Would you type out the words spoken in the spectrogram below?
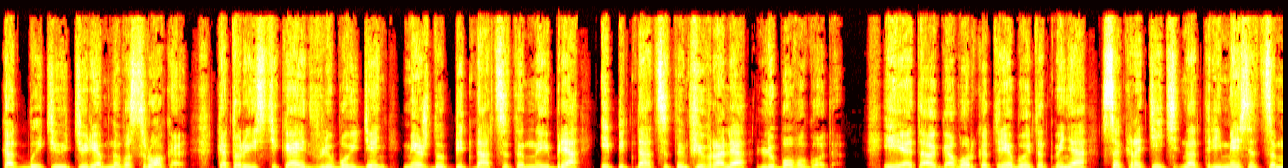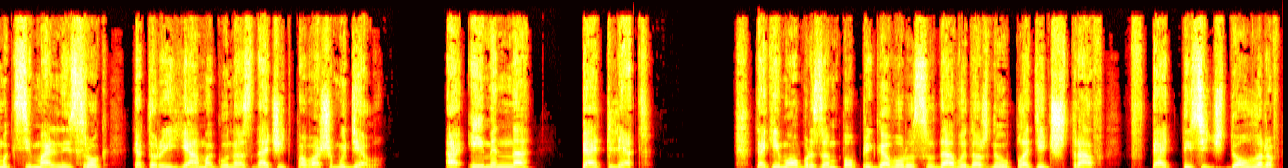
к отбытию тюремного срока, который истекает в любой день между 15 ноября и 15 февраля любого года. И эта оговорка требует от меня сократить на три месяца максимальный срок, который я могу назначить по вашему делу. А именно пять лет. Таким образом, по приговору суда вы должны уплатить штраф в пять тысяч долларов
